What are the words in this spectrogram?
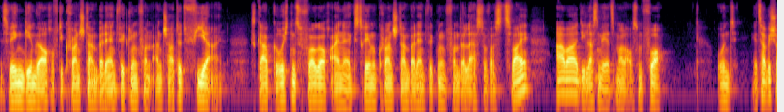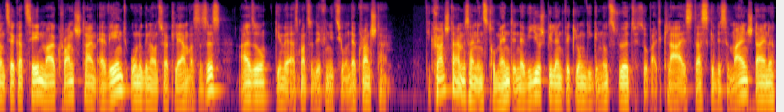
Deswegen gehen wir auch auf die Crunch Time bei der Entwicklung von Uncharted 4 ein. Es gab Gerüchten zufolge auch eine extreme Crunch Time bei der Entwicklung von The Last of Us 2, aber die lassen wir jetzt mal außen vor. Und Jetzt habe ich schon circa zehnmal Crunch Time erwähnt, ohne genau zu erklären, was es ist. Also gehen wir erstmal zur Definition der Crunch Time. Die Crunch Time ist ein Instrument in der Videospielentwicklung, die genutzt wird, sobald klar ist, dass gewisse Meilensteine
